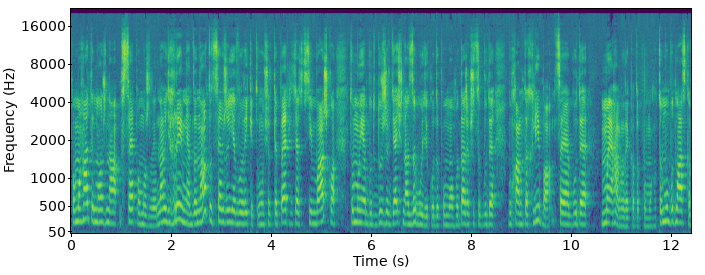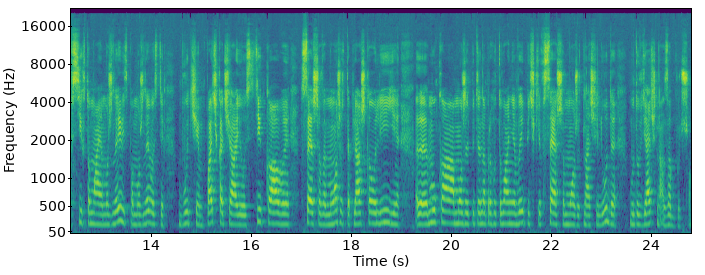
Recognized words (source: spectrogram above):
Помагати можна все по можливості. Навіть гривня донату це вже є велике, тому що тепер всім важко. Тому я буду дуже вдячна за будь-яку допомогу. Навіть якщо це буде буханка хліба, це буде мега велика допомога. Тому, будь ласка, всі, хто має можливість, по можливості будь-чим. Пачка чаю, стік кави, все, що ви можете, пляшка олії, е, мука може піти на приготування випічки, все, що можуть наші люди. Буду вдячна за будь-що.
